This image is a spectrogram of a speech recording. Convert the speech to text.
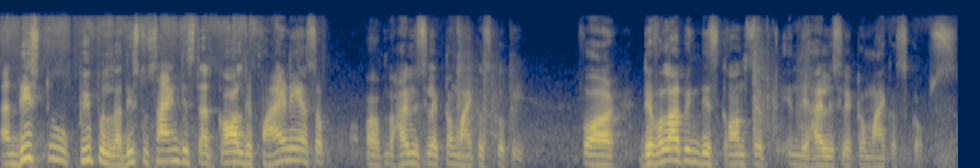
and these two people uh, these two scientists are called the pioneers of, of resolution electron microscopy for developing this concept in the resolution electron microscopes.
